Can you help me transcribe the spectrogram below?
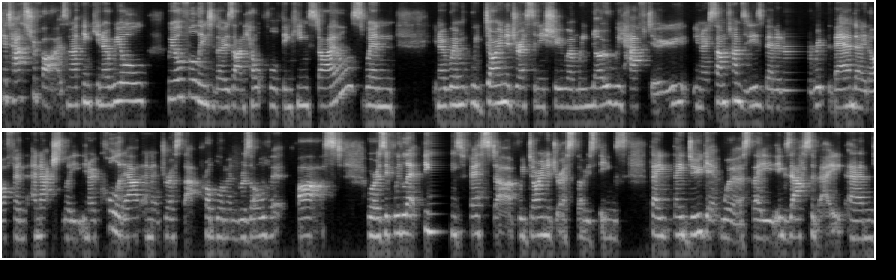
catastrophize, and I think you know we all we all fall into those unhelpful thinking styles when you know when we don't address an issue when we know we have to you know sometimes it is better to rip the band-aid off and, and actually you know call it out and address that problem and resolve it fast. Whereas if we let things fester if we don't address those things they they do get worse they exacerbate and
